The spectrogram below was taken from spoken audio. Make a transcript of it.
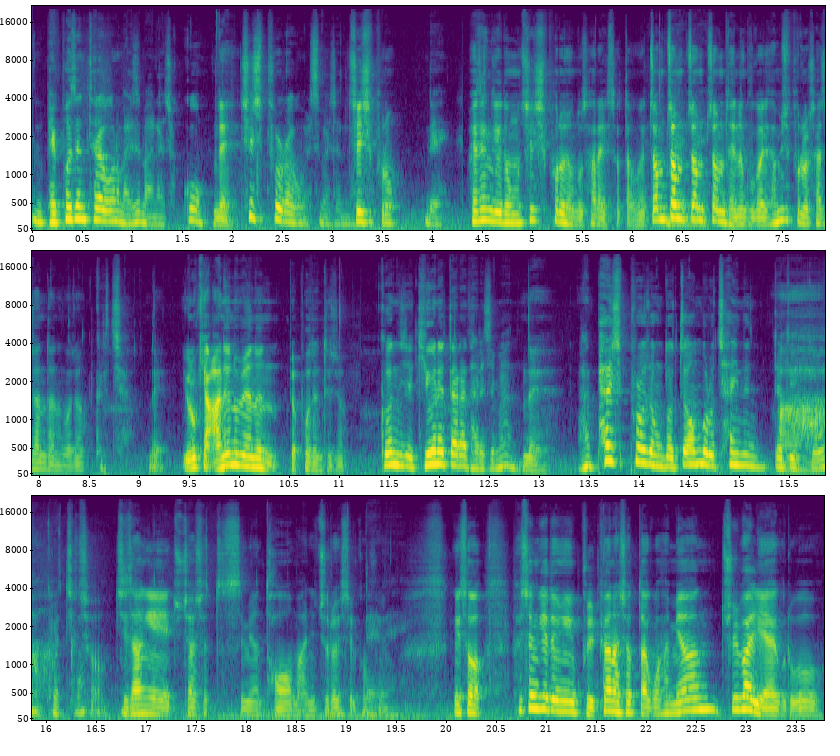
100%라고는 말씀 안 하셨고 네. 70%라고 말씀하셨네요. 70%? 네. 회생 제동은 70% 정도 살아 있었다고. 점점점점 되는 구간이 30%를 차지한다는 거죠. 그렇죠. 네. 이렇게 안 해놓으면은 몇 퍼센트죠? 그건 이제 기온에 따라 다르지만 네. 한 80% 정도 점으로 차 있는 데도 아, 있고 그렇죠. 그렇죠. 지상에 주차하셨으면 더 많이 줄어 있을 거고요. 네. 그래서 회생 제동이 불편하셨다고 하면 출발 예약으로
